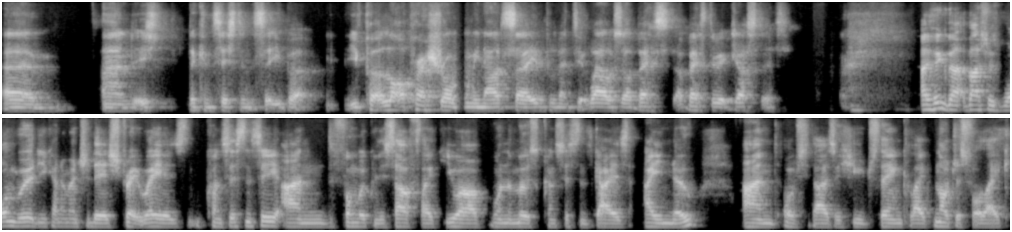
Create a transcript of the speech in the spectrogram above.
Um, and it's the consistency, but you've put a lot of pressure on me now to say implement it well. So I best I best do it justice. I think that that's just one word you kind of mentioned there straight away is consistency and from working with yourself. Like you are one of the most consistent guys I know. And obviously that is a huge thing, like not just for like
